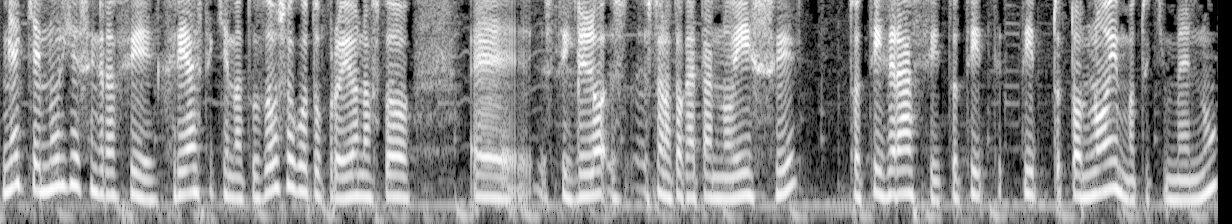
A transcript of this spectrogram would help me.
μια καινούργια συγγραφή. Χρειάστηκε να του δώσω εγώ το προϊόν αυτό ε, στη γλω... στο να το κατανοήσει, το τι γράφει, το, τι, τι- το, το νόημα του κειμένου.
